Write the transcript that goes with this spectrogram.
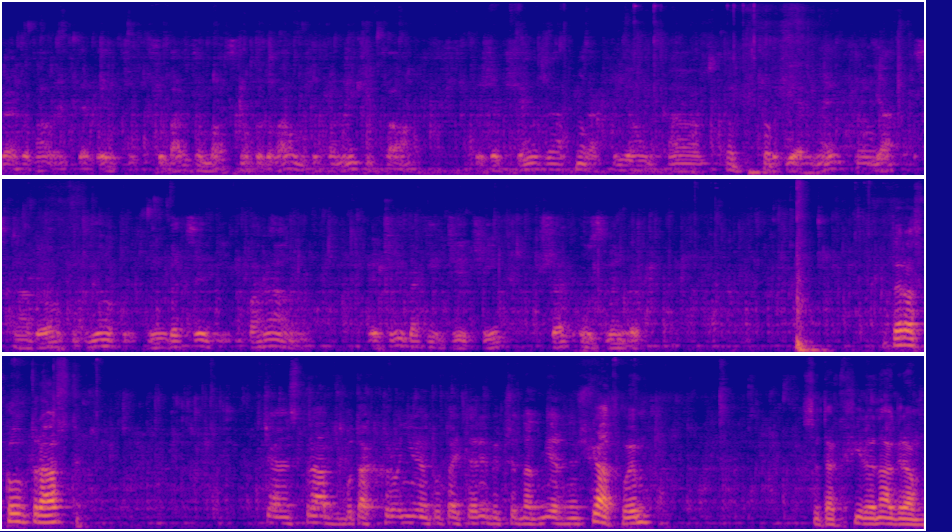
Reagowałem wtedy, że bardzo mocno budowało mi się pamięci to, że księża traktują a, wiernych jak stado idiotów, imbecyli, baranów, e, czyli takich dzieci przed ósmym rokiem. Teraz kontrast. Chciałem sprawdzić, bo tak chroniłem tutaj te ryby przed nadmiernym światłem. Se tak chwilę nagram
